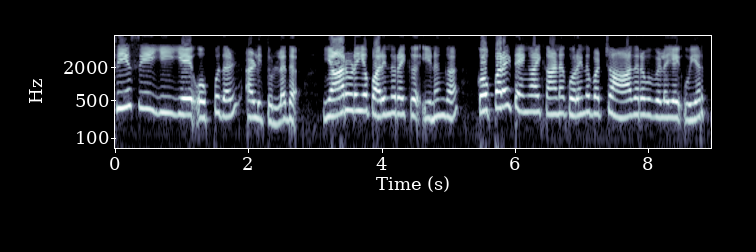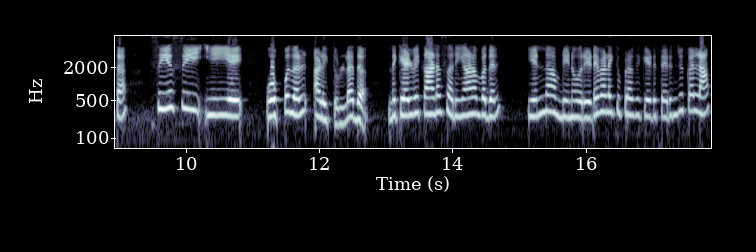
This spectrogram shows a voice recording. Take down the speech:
சிசிஇஏ ஒப்புதல் அளித்துள்ளது. யாருடைய பரிந்துரைக்கு இணங்க கொப்பரை தேங்காய்க்கான குறைந்தபட்ச ஆதரவு விலையை உயர்த்த சிசிஇஏ ஒப்புதல் அளித்துள்ளது. இந்த கேள்விக்கான சரியான பதில் என்ன அப்படின்னு ஒரு இடைவேளைக்கு பிறகு கேட்டு தெரிஞ்சுக்கலாம்.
